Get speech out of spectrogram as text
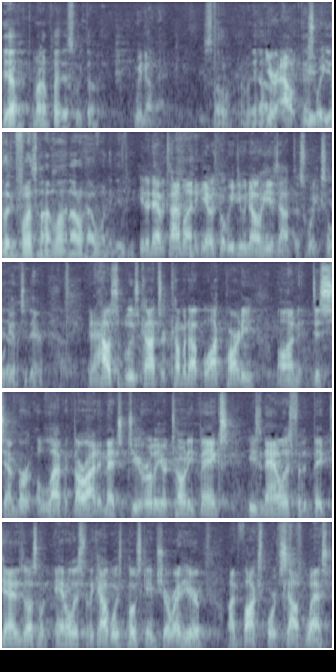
Yeah, I'm not going to play this week, though. We know that. So, I mean, I You're out this you, week. You're looking for a timeline. I don't have one to give you. He didn't have a timeline to give us, but we do know he is out this week, so we'll Yeah. get you there. And a House of Blues concert coming up, block party on December 11th. All right, I mentioned to you earlier Tony Banks. He's an analyst for the Big Ten. He's also an analyst for the Cowboys postgame show right here on Fox Sports Southwest.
